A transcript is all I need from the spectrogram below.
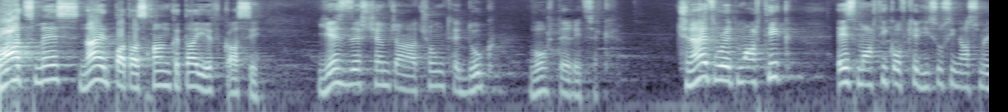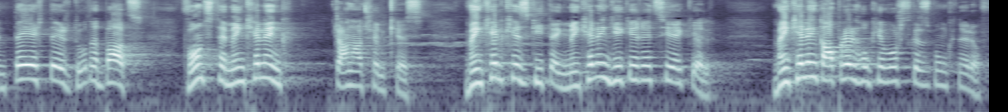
բաց մեզ, նա էլ պատասխան կտա եւ կասի. Ես ձեզ չեմ ճանաչում, թե դուք որտեղից եք։ Չնայած որ այդ մարդիկ, այս մարդիկ ովքեր Հիսուսին ասում են. Տեր, Տեր, դուռը բաց, ոնց թե մենք էլ ենք ճանաչել քեզ։ Մենք էլ քեզ գիտենք, մենք էլ ենք եկեղեցի եկել։ Մենք էլ ենք ապրել հոգևոր սկզբունքներով։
